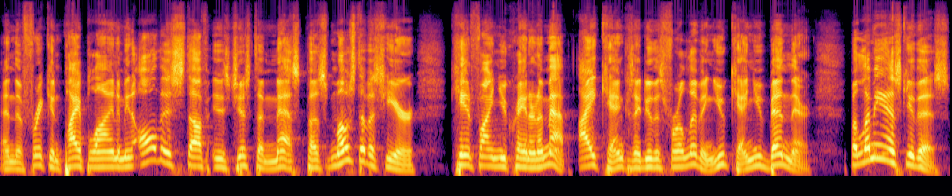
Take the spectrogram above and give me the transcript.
and the freaking pipeline, I mean, all this stuff is just a mess. Because most of us here can't find Ukraine on a map. I can because I do this for a living. You can. You've been there. But let me ask you this,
